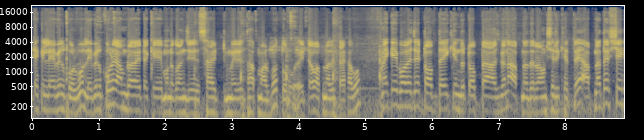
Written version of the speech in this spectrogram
এটাকে লেবেল করব। লেবেল করে আমরা এটাকে মনে করেন যে সাইড মেরে ধাপ মারবো। তো এটাও আপনাদের দেখাবো। অনেকেই বলে যে টপ দেয় কিন্তু টপটা আসবে না আপনাদের রাউন্ড সিঁড়ির ক্ষেত্রে। আপনাদের সেই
